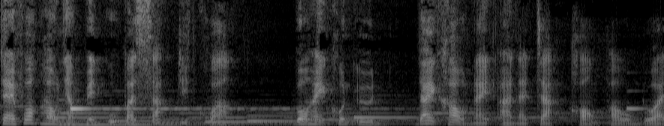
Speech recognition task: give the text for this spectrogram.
แต่พวกเฮายังเป็นอุปสรรคกีดขวางบ่ให้คนอื่น ได้เข้าในอาณาจักรของพระองค์ด้วย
